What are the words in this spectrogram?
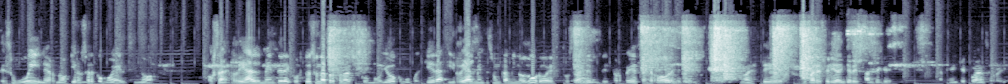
es un winner, no quiero ser como él, sino, o sea, realmente le costó, es una persona como yo, como cualquiera, y realmente es un camino duro esto, o sea, de, torpezas, errores, etc. ¿no? Este, me parecería interesante que también que puedan ser reír.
